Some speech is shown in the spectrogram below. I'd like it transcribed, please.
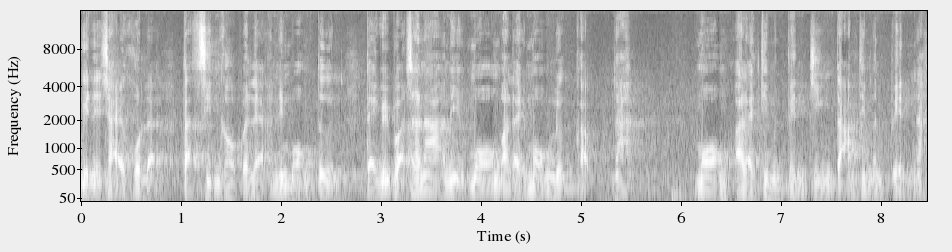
วินิจฉัยคนแล้วตัดสินเขาไปแล้ว อันนี้มองตื่นแต่วิปัสสนาอันนี้มองอะไรมองลึกครับนะ มองอะไรที่มันเป็นจริงตามที่มันเป็นนะ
